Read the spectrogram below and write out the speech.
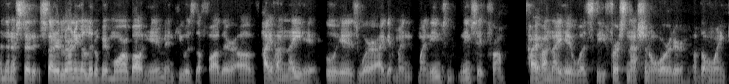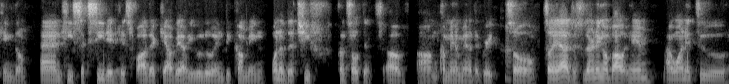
And then I started started learning a little bit more about him, and he was the father of Haiha Naihe, who is where I get my my name namesake from. Haiha Naihe was the first national orator of the Hawaiian Kingdom, and he succeeded his father Keaweahiulu in becoming one of the chief consultants of um, Kamehameha the Great. Huh. So, so yeah, just learning about him. I wanted to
